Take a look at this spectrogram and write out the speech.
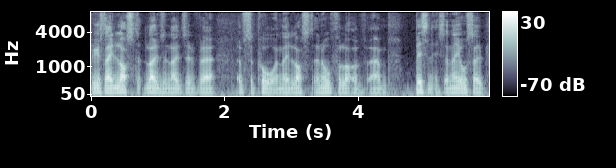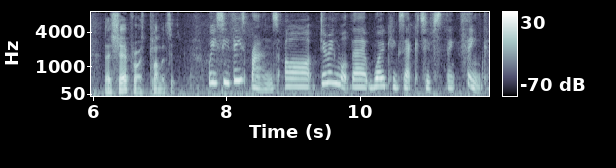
because they lost loads and loads of uh, of support and they lost an awful lot of um, business, and they also their share price plummeted. Well, you see, these brands are doing what their woke executives think, think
